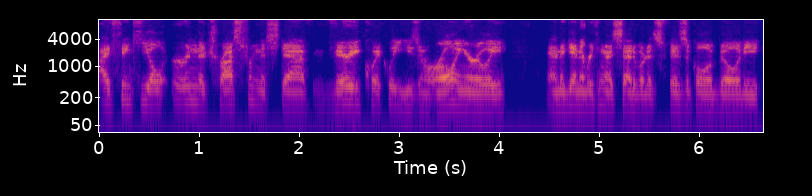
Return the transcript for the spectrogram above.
I think he'll earn the trust from the staff very quickly. He's enrolling early. And again, everything I said about his physical ability,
